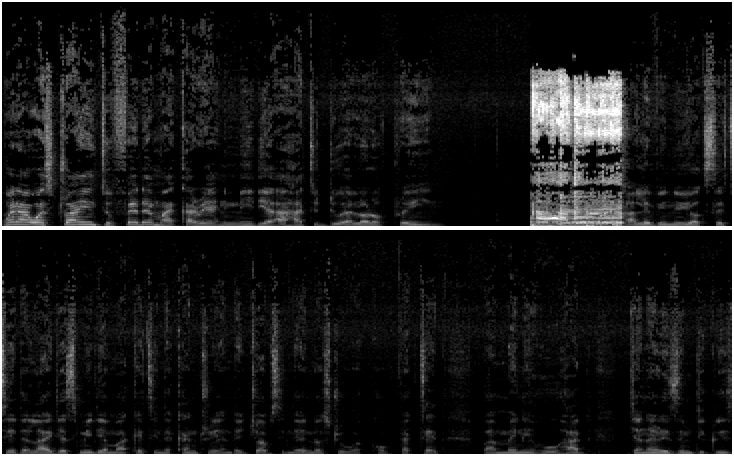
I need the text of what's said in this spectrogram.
When I was trying to further my career in media, I had to do a lot of praying. I live in New York City, the largest media market in the country, and the jobs in the industry were coveted by many who had journalism degrees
